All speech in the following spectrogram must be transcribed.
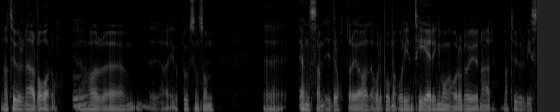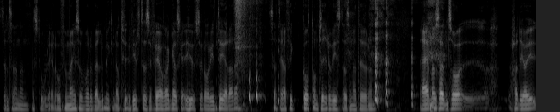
naturnärvaro. Jag, Mm. har, eh, jag är uppvuxen som eh, ensamidrottare. Jag har hållit på med orientering i många år och då är ju den här naturvistelsen en, en stor Mm. del. Och för mig så var det väldigt mycket naturvistelse för jag var en ganska usel orienterare. så att jag fick gott om tid att vistas i naturen. Nej men sen så hade jag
